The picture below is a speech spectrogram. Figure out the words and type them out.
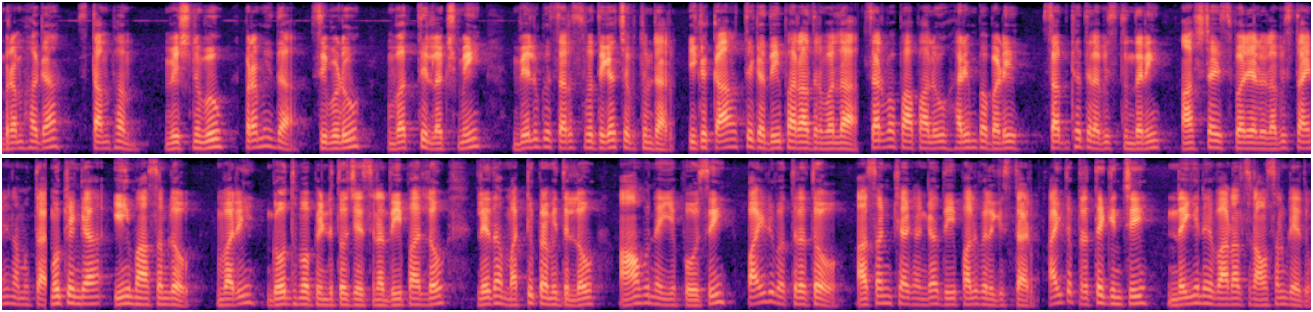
బ్రహ్మగా స్తంభం విష్ణువు ప్రమిద శివుడు వత్తి లక్ష్మి వెలుగు సరస్వతిగా చెబుతుంటారు. ఇక కార్తీక దీపారాధన వల్ల సర్వ పాపాలు హరింపబడి సద్గతి లభిస్తుందని అష్టైశ్వర్యాలు లభిస్తాయని నమ్ముతారు. ముఖ్యంగా ఈ మాసంలో వరి గోధుమ పిండితో చేసిన దీపాల్లో లేదా మట్టి ప్రమితుల్లో ఆవు నెయ్యి పోసి పైడి వత్తులతో అసంఖ్యాకంగా దీపాలు వెలిగిస్తారు. అయితే ప్రత్యేకించి నెయ్యినే వాడాల్సిన అవసరం లేదు.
